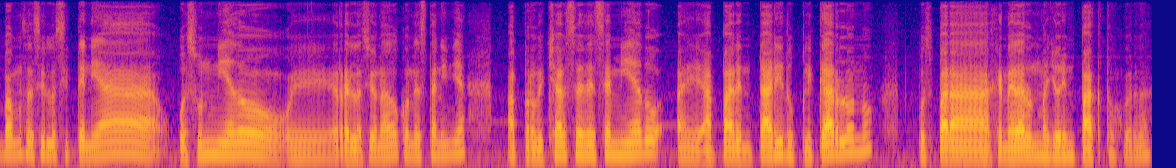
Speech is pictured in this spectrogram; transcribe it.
vamos a decirlo, si tenía pues un miedo relacionado con esta niña, aprovecharse de ese miedo, aparentar y duplicarlo, ¿no? pues para generar un mayor impacto, ¿verdad?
